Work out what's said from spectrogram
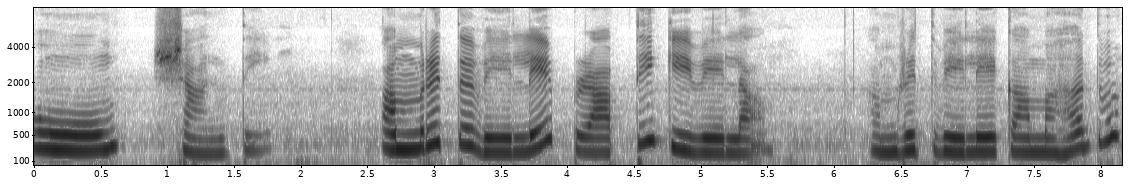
ओम शांति। अमृत वेले प्राप्ति की वेला। अमृत वेले का महत्व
